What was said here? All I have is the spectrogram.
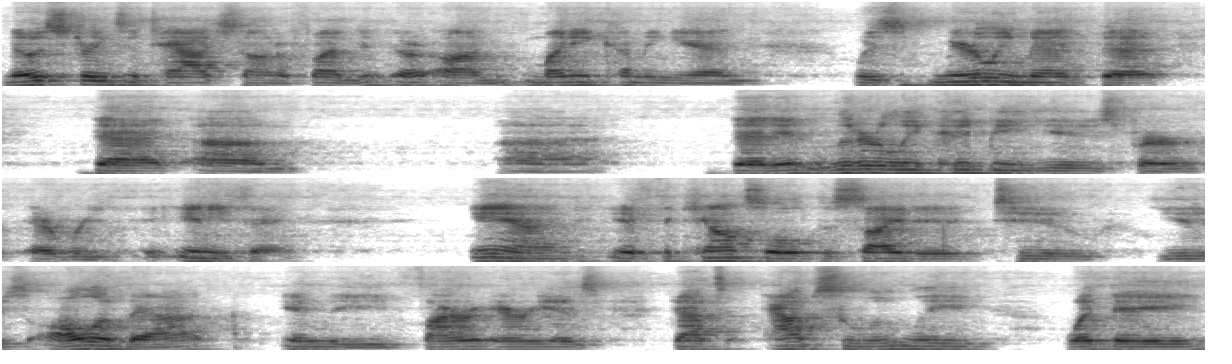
no strings attached on a fund, or on money coming in was merely meant that that um, uh, that it literally could be used for every anything. And if the council decided to use all of that in the fire areas, that's absolutely what they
